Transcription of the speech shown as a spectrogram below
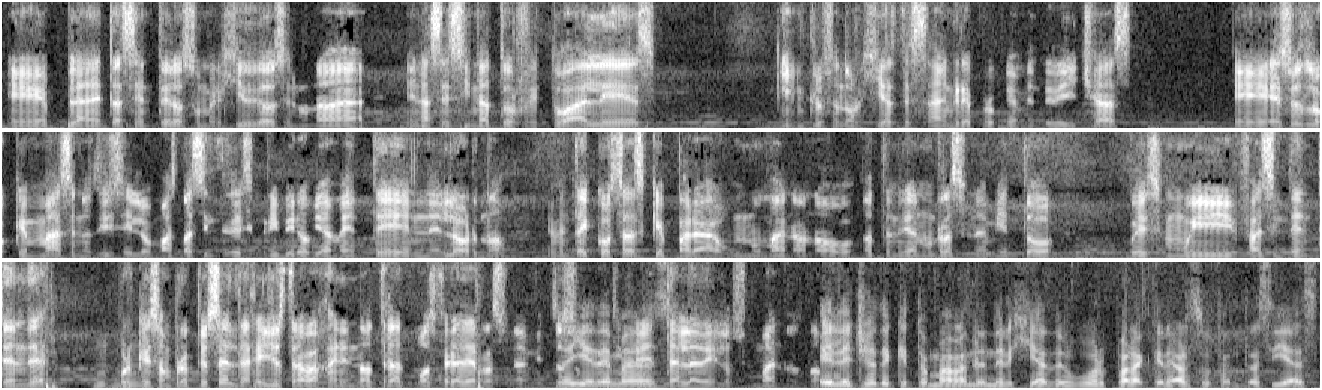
eh, planetas enteros sumergidos en una en asesinatos rituales, incluso en orgías de sangre propiamente dichas. Eh, eso es lo que más se nos dice y lo más fácil de describir obviamente en el lore, ¿no? Obviamente hay cosas que para un humano no, no tendrían un razonamiento pues muy fácil de entender porque son propios Eldar. Ellos trabajan en otra atmósfera de razonamiento y diferente a la de los humanos, ¿no? El hecho de que tomaban la energía del Word para crear sus fantasías.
